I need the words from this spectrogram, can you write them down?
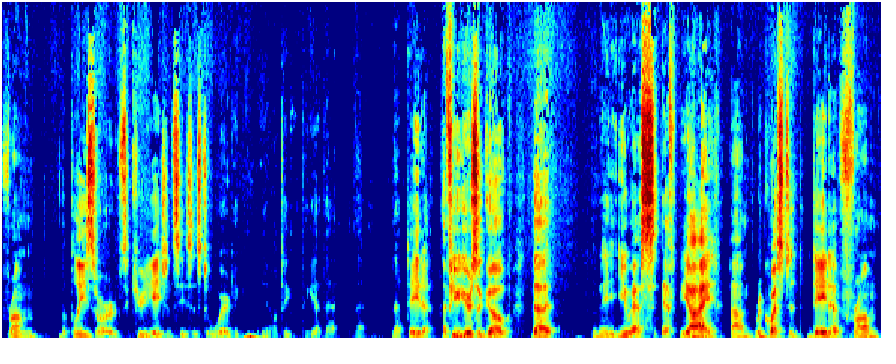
from the police or security agencies as to where to, you know, to, to get that, that, data. A few years ago, the, the U.S. FBI um, requested data from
